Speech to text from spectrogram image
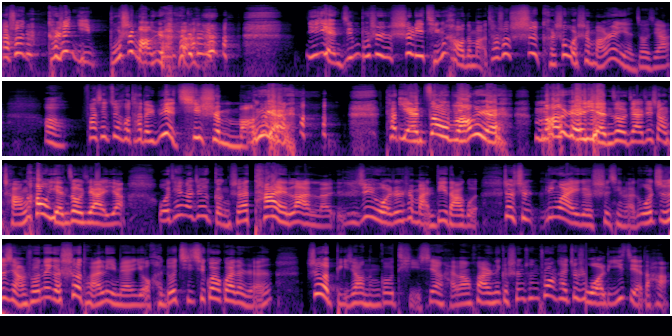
他说，可是你不是盲人啊，你眼睛不是视力挺好的吗？他说是，可是我是盲人演奏家。哦，发现最后他的乐器是盲人，他演奏盲人，盲人演奏家就像长号演奏家一样。我天呐，这个梗实在太烂了，以至于我真是满地打滚。这是另外一个事情了。我只是想说，那个社团里面有很多奇奇怪怪的人，这比较能够体现海湾华人那个生存状态。就是我理解的哈，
